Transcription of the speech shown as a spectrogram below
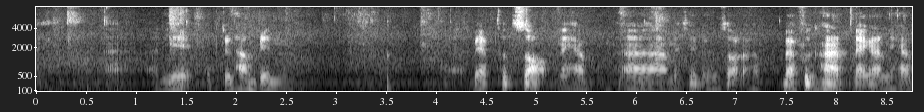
นะครับอันนี้ผมจะทำเป็นแบบทดสอบนะครับอ่าไม่ใช่แบบทดสอบแล้วครับ แบบฝึกหัดนะกันนะครับ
